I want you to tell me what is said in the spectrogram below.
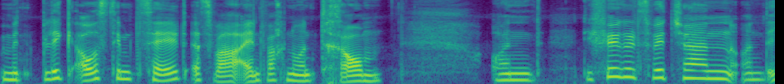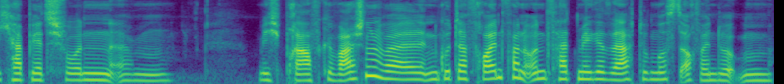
mit Blick aus dem Zelt. Es war einfach nur ein Traum. Und die Vögel zwitschern und ich habe jetzt schon ähm, mich brav gewaschen, weil ein guter Freund von uns hat mir gesagt, du musst auch, wenn du um,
